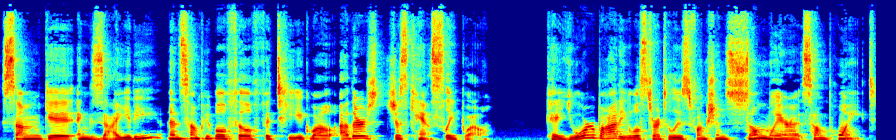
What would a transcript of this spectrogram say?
Some get anxiety and some people feel fatigue while others just can't sleep well. Okay. Your body will start to lose function somewhere at some point.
